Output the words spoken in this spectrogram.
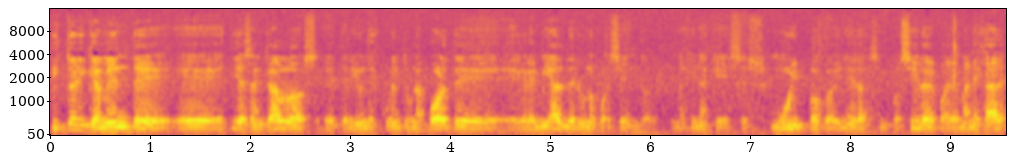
Históricamente, eh, San Carlos eh, tenía un descuento, un aporte gremial del 1%. Imaginas que eso es muy poco dinero, es imposible de poder manejar,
